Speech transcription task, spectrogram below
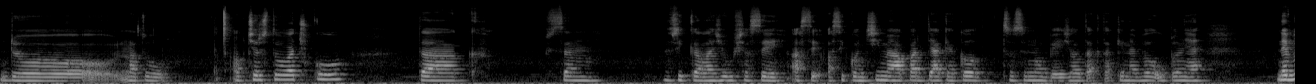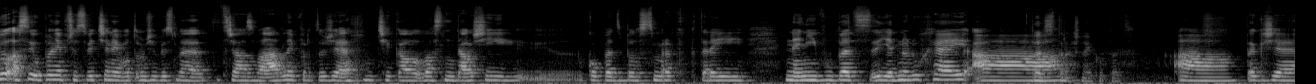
do, na tu občerstvovačku, tak jsem říkala, že už asi, asi, asi končíme a parťák, jako co se mnou běžel, tak taky nebyl úplně nebyl asi úplně přesvědčený o tom, že bychom to třeba zvládli, protože čekal vlastně další eh, kopec, byl smrk, který není vůbec jednoduchý a... To je strašný kopec. A takže,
